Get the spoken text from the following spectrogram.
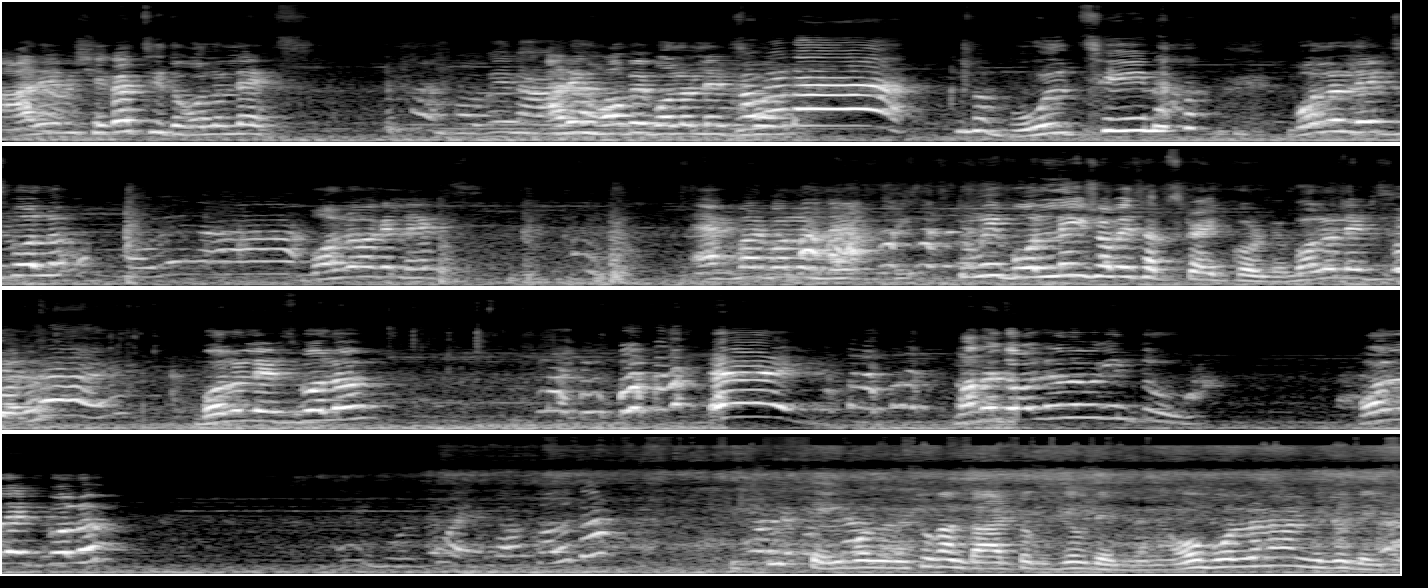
আরে আমি শেখাচ্ছি তো বলো লেটস আরে হবে বলো লেটস কিন্তু বলছি না। বলো লেটস বলো। বলো আগে লেটস একবার বলো লেটস তুমি বললেই সবাই সাবস্ক্রাইব করবে। বলো লেটস বলো। বলো লেটস বলো। এই! মাথায় জল ঢেলে দেবো কিন্তু। বল লেটস বলো। সেই বলল না সুকান্ত আর তো কেউ দেখবে না। ও বলল না আর নিজেও দেখবে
